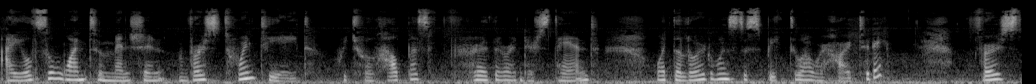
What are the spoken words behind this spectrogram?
I also want to mention verse 28, which will help us further understand what the Lord wants to speak to our heart today. Verse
